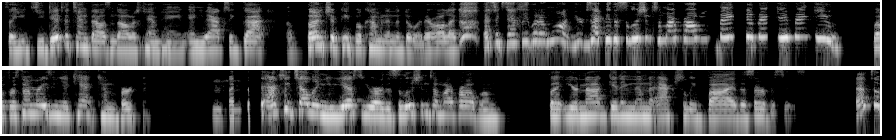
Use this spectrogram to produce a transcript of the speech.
So you, you did the $10,000 campaign and you actually got a bunch of people coming in the door. They're all like, oh, that's exactly what I want. You're exactly the solution to my problem. Thank you, thank you, thank you. But for some reason, you can't convert them. Mm-hmm. Like actually telling you, yes, you are the solution to my problem, but you're not getting them to actually buy the services. That's a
